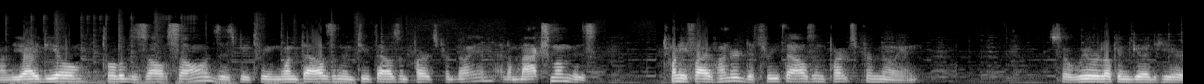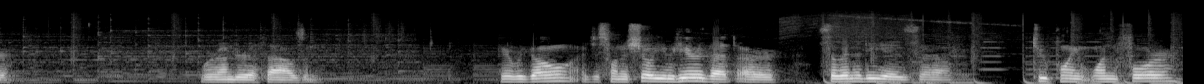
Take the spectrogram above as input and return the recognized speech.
Uh, the ideal total dissolved solids is between 1,000 and 2,000 parts per million, and a maximum is 2,500 to 3,000 parts per million. So we were looking good here. We're under a thousand. Here we go. I just want to show you here that our salinity is uh, 2.14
